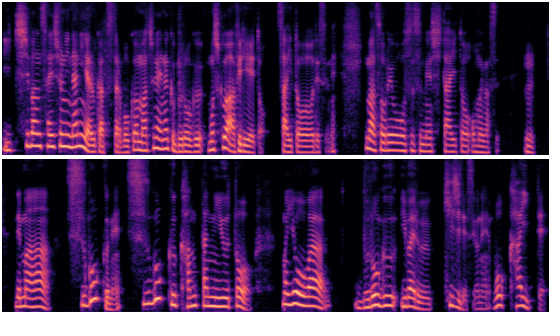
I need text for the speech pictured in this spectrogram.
一番最初に何やるかって言ったら僕は間違いなくブログ、もしくはアフィリエイト、サイトですよね。まあそれをお勧めしたいと思います。うん。でまあ、すごくね、すごく簡単に言うと、まあ要はブログ、いわゆる記事ですよね、を書いて、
